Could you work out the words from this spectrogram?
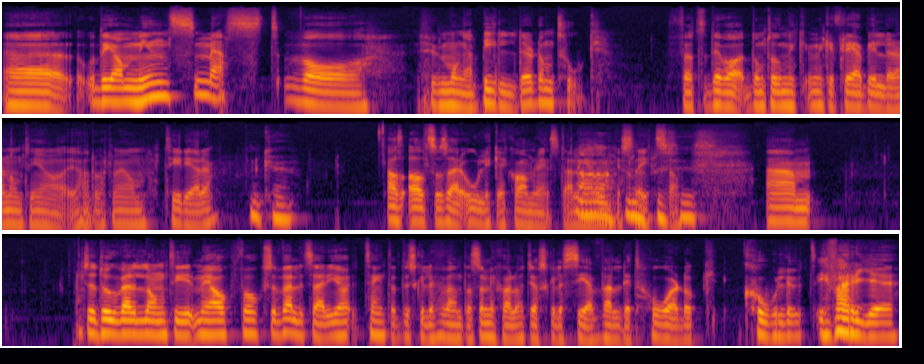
Eh, och det jag minns mest var hur många bilder de tog. För att det var, de tog mycket, mycket fler bilder än någonting jag, jag hade varit med om tidigare. Okej. Alltså, alltså så här olika kamerainställningar, Ja, olika slates. så. Så det tog väldigt lång tid, men jag var också väldigt så här, jag tänkte att det skulle förväntas av mig själv att jag skulle se väldigt hård och cool ut i varje,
